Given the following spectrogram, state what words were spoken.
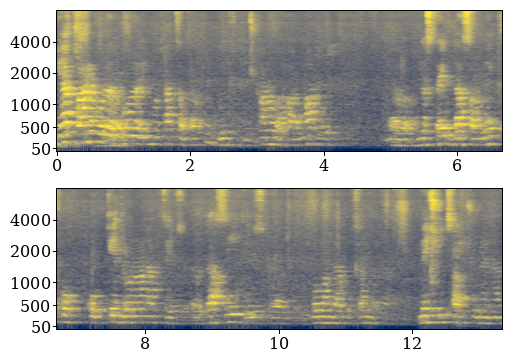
Միակ բանը, որը որը իմ մոտ հարցած արդեն գույքն է, ինչքանով է հարմար, որ նստեք դաս անեք, ով կենտրոնանաք ձեր դասի, ձեր ողանդակության վրա, մեջքի ցավ չունենալ,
